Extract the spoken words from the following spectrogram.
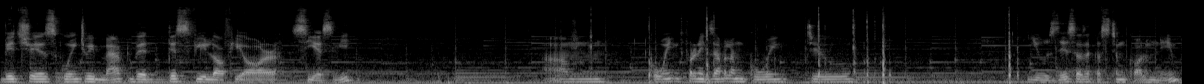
which is going to be mapped with this field of your CSV um, going for an example I'm going to use this as a custom column name.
